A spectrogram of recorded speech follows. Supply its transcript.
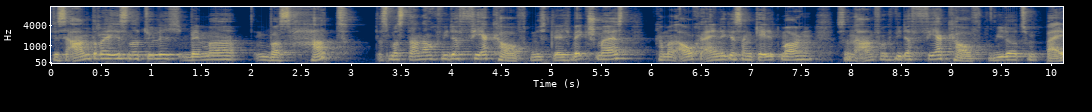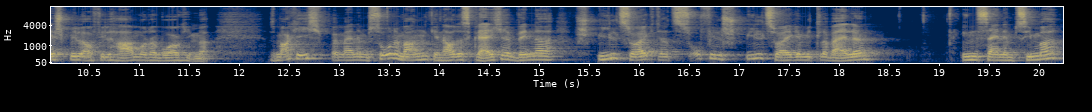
Das andere ist natürlich, wenn man was hat, dass man es dann auch wieder verkauft, nicht gleich wegschmeißt, kann man auch einiges an Geld machen, sondern einfach wieder verkauft, wieder zum Beispiel auf Willhaben oder wo auch immer. Das mache ich bei meinem Sohnemann genau das gleiche, wenn er Spielzeug, der hat so viel Spielzeuge mittlerweile in seinem Zimmer,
